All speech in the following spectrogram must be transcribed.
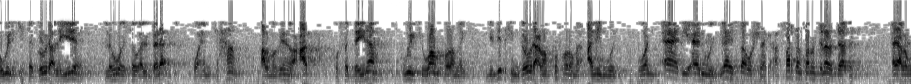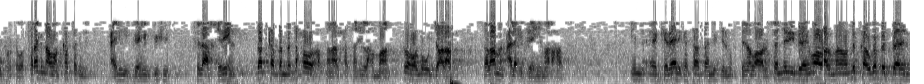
أول كيسة قورع ليله اللي هو يسوى البلاء وامتحان على مبين وعد وفديناه ويلك وان فرمي. لذبح قورع وان كفر وما عليم ول وان آدي آدي ول لا يستطيع الشرك أفرت أنصار الجنال الدلاثة اي على غفرته وفرقنا وان كفرنا عليه إبراهيم بيشي في الآخرين. ذات كبن بلحوه أطنا الحسن. إلا أمان. روح والبقو الجعلات سلاما على إبراهيم أرهب إن كذلك ساسا نجد المختنى الله عليه وسلم. نبي إبراهيم أرهب من أرهب لك وقبت بالن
